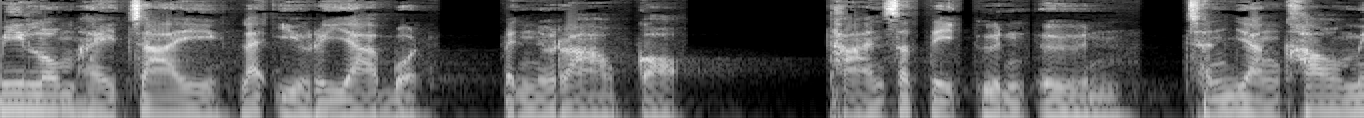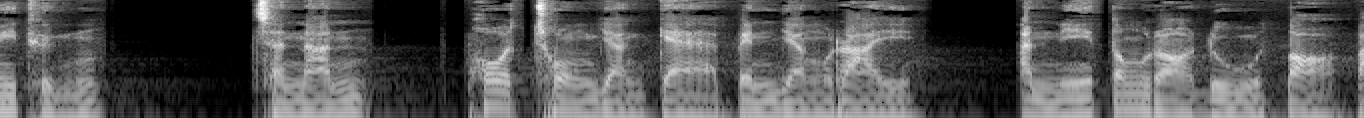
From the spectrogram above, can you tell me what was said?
มีลมหายใจและอิริยาบถเป็นราวเกาะ ฐานสติอื่นๆ ฉันยังเข้าไม่ถึง ฉะนั้น โพชชงอย่างแก่เป็นอย่างไร อันนี้ต้องรอดูต่อไป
